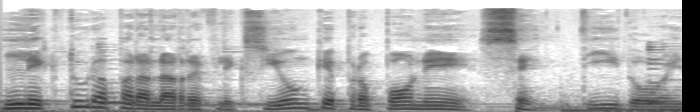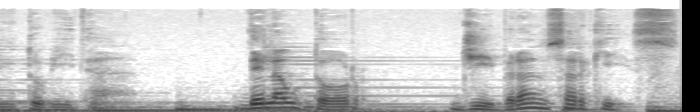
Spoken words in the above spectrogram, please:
lectura para la reflexión que propone sentido en tu vida, del autor Gibran Sarkis.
